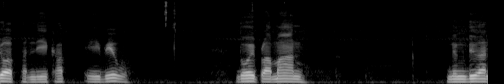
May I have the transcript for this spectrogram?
ยอดพันธุ์ดีครับเอวิลโดยประมาณหนึ่งเดือน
